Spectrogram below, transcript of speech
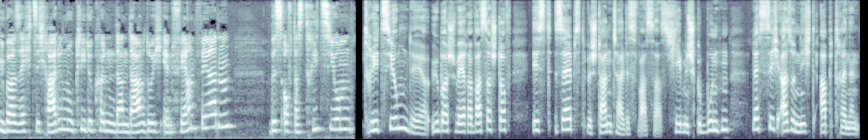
Über 60 Radionuklide können dann dadurch entfernt werden, bis auf das Tritium. Tritium, der überschwere Wasserstoff, ist selbst Bestandteil des Wassers, chemisch gebunden, lässt sich also nicht abtrennen,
